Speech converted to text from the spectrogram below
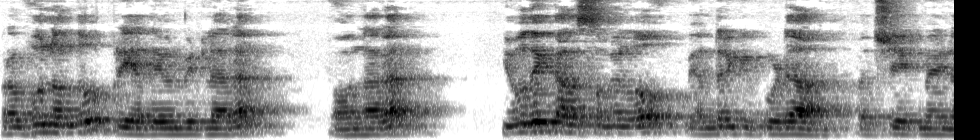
ప్రభునందు ప్రియ దేవుని బిడ్డలారా బాగున్నారా? ఈ ఉదయకాల సమయంలో మీ అందరికీ కూడా ప్రత్యేకమైన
